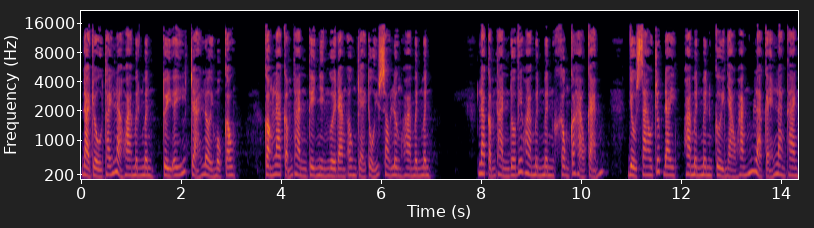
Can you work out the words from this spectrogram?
Đại trụ thấy là Hoa Minh Minh tùy ý trả lời một câu. Còn La Cẩm Thành thì nhìn người đàn ông trẻ tuổi sau lưng Hoa Minh Minh. La Cẩm Thành đối với Hoa Minh Minh không có hảo cảm. Dù sao trước đây Hoa Minh Minh cười nhạo hắn là kẻ lang thang,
